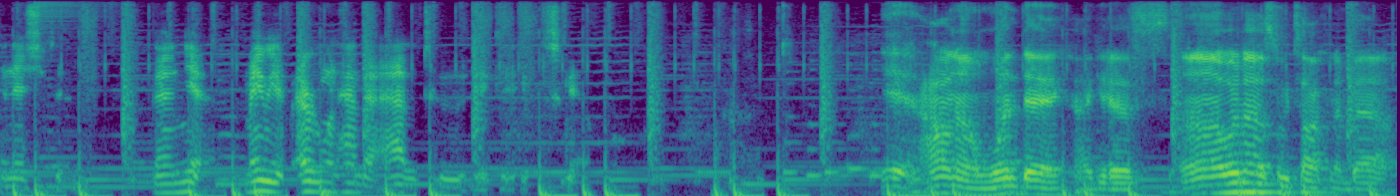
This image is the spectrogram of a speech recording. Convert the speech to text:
initiative? Then yeah, maybe if everyone had that attitude, it could, it could scale. Yeah, I don't know. One day, I guess. Uh, what else are we talking about?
